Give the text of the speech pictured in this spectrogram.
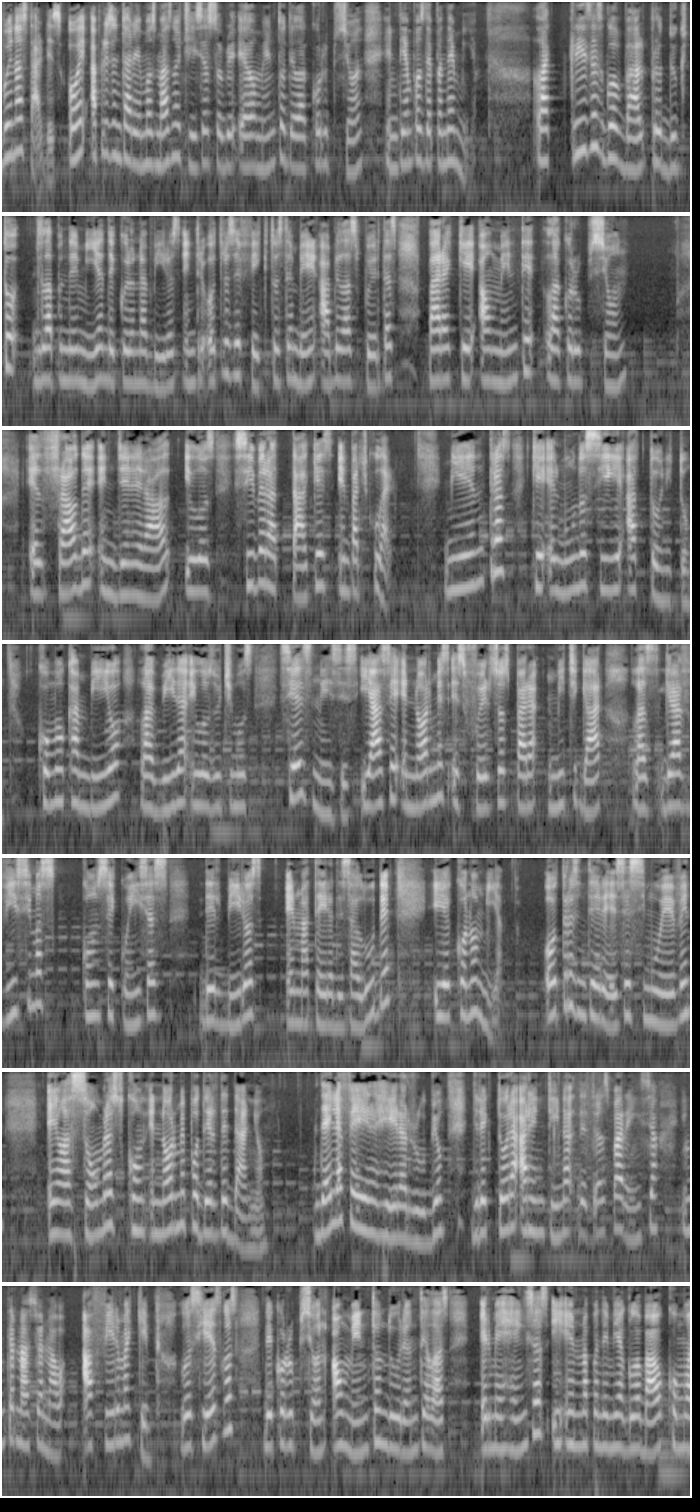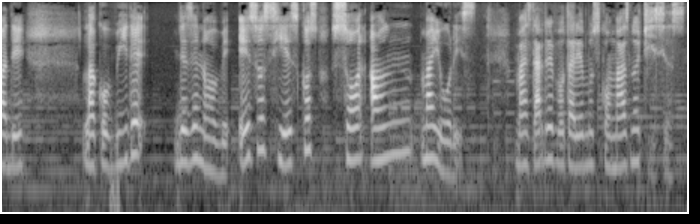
Buenas tardes. Hoy presentaremos más noticias sobre el aumento de la corrupción en tiempos de pandemia. La crisis global producto de la pandemia de coronavirus, entre otros efectos, también abre las puertas para que aumente la corrupción, el fraude en general y los ciberataques en particular. Mientras que el mundo sigue atónito cómo cambió la vida en los últimos seis meses y hace enormes esfuerzos para mitigar las gravísimas consecuencias del virus en materia de salud y economía. Otros intereses se mueven en las sombras con enorme poder de daño. Delia Ferreira Rubio, directora argentina de Transparencia Internacional, afirma que los riesgos de corrupción aumentan durante las emergencias y en una pandemia global como la de la COVID-19. Esos riesgos son aún mayores. Más tarde voltaremos con más noticias.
